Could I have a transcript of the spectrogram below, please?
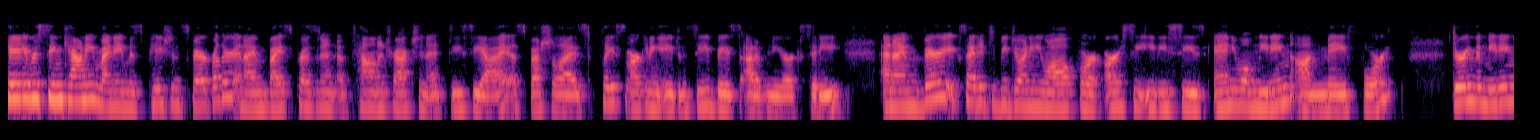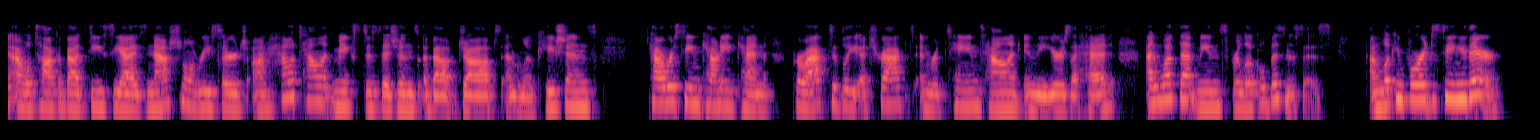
Hey, Racine County, my name is Patience Fairbrother, and I'm Vice President of Talent Attraction at DCI, a specialized place marketing agency based out of New York City. And I'm very excited to be joining you all for RCEDC's annual meeting on May 4th. During the meeting, I will talk about DCI's national research on how talent makes decisions about jobs and locations, how Racine County can proactively attract and retain talent in the years ahead, and what that means for local businesses. I'm looking forward to seeing you there.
